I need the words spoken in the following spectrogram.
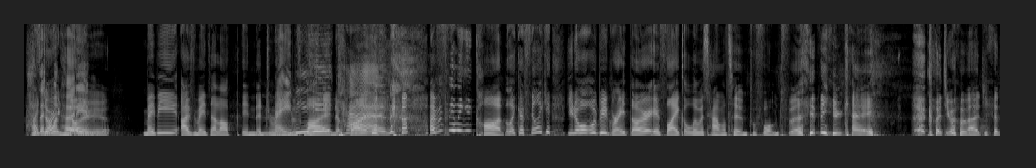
Has I anyone don't heard know. him? Maybe I've made that up in a dream Maybe of mine, he can. but I have a feeling he can't. Like, I feel like it, you know what would be great though if like Lewis Hamilton performed for the UK. Could you imagine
